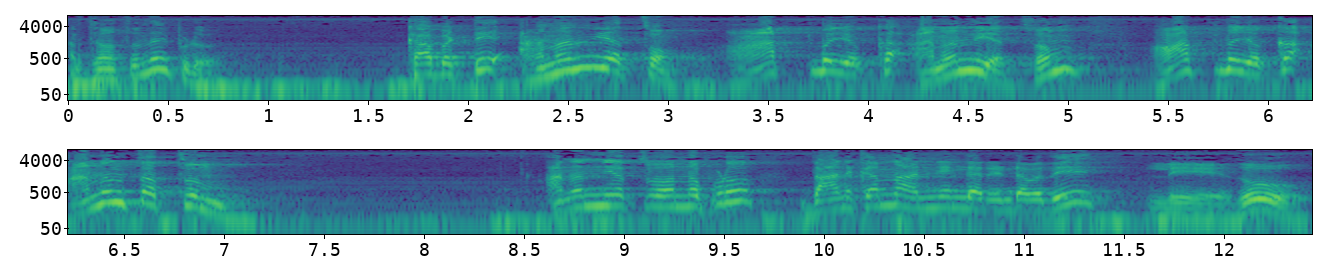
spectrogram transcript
అర్థమవుతుందా ఇప్పుడు? కాబట్టి అనన్యత్వం ఆత్మ యొక్క అనన్యత్వం ఆత్మ యొక్క అనంతత్వం. అనన్యత్వం ఉన్నప్పుడు దానికన్నా అన్యంగా రెండవది లేదు.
